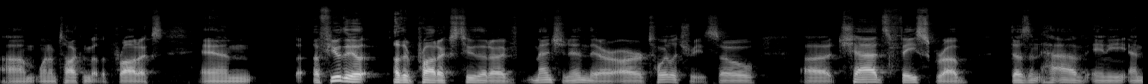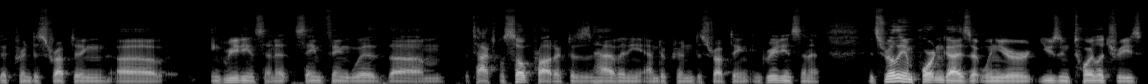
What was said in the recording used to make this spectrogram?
um, when I'm talking about the products. And a few of the other products too that I've mentioned in there are toiletries. So uh, Chad's face scrub doesn't have any endocrine disrupting uh, ingredients in it. Same thing with um, the tactical soap product doesn't have any endocrine disrupting ingredients in it. It's really important, guys, that when you're using toiletries,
